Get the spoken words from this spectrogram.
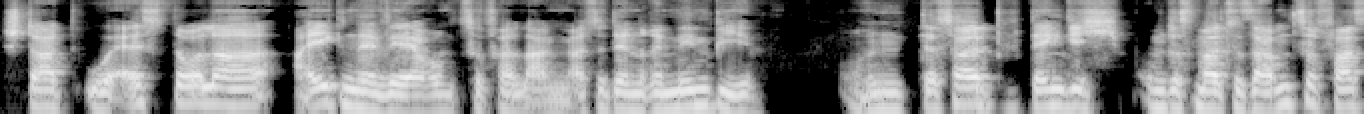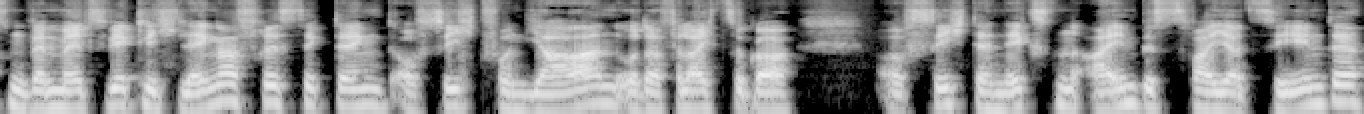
statt US-Dollar eigene Währung zu verlangen, also den Remimbi. Und deshalb denke ich, um das mal zusammenzufassen, wenn man jetzt wirklich längerfristig denkt, auf Sicht von Jahren oder vielleicht sogar auf Sicht der nächsten ein bis zwei Jahrzehnte,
